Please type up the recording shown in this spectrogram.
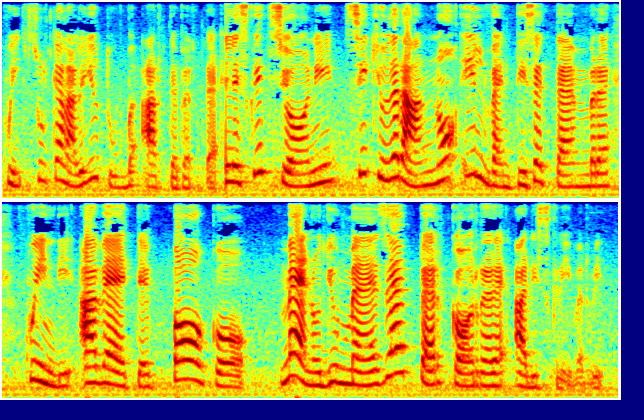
qui sul canale YouTube Arte per te. Le iscrizioni si chiuderanno il 20 settembre, quindi avete poco meno di un mese per correre ad iscrivervi.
